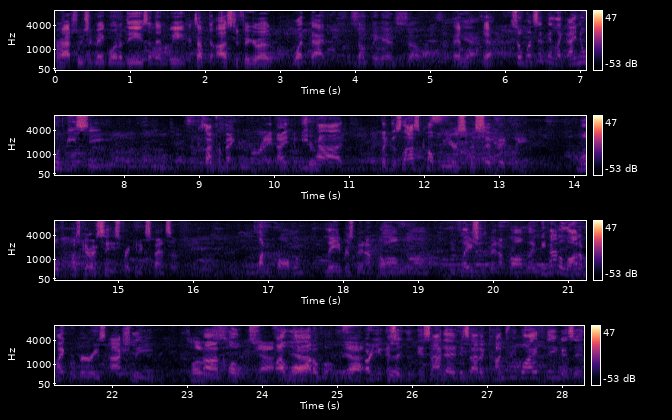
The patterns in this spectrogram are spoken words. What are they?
Perhaps we should make one of these, and then we it's up to us to figure out what that something is. So, and Yeah. yeah, So what's it been like? I know in BC, because I'm from Vancouver, right? I, we've Sure. had like this last couple years specifically. mo- Let's get our city's freaking expensive. One problem. Labor's been a problem. Inflation's been a problem. Like, we've had a lot of microbreweries actually Close. uh, close. Yeah. A Yeah. lot of them. Yeah. Are you? Is it? Is that a? Is that a countrywide thing? Is it?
